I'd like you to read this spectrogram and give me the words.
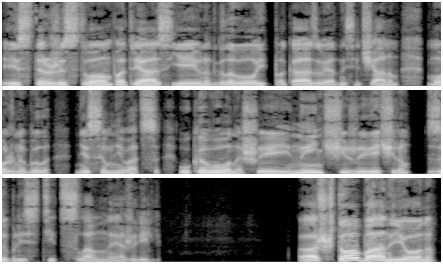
и с торжеством потряс ею над головой, показывая односельчанам, можно было не сомневаться, у кого на шее нынче же вечером заблестит славное ожерелье. — А что, Баньона? —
